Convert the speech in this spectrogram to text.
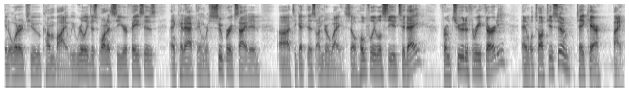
in order to come by. We really just want to see your faces and connect, and we're super excited uh, to get this underway. So hopefully we'll see you today from 2 to 3.30 and we'll talk to you soon. Take care. Bye.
